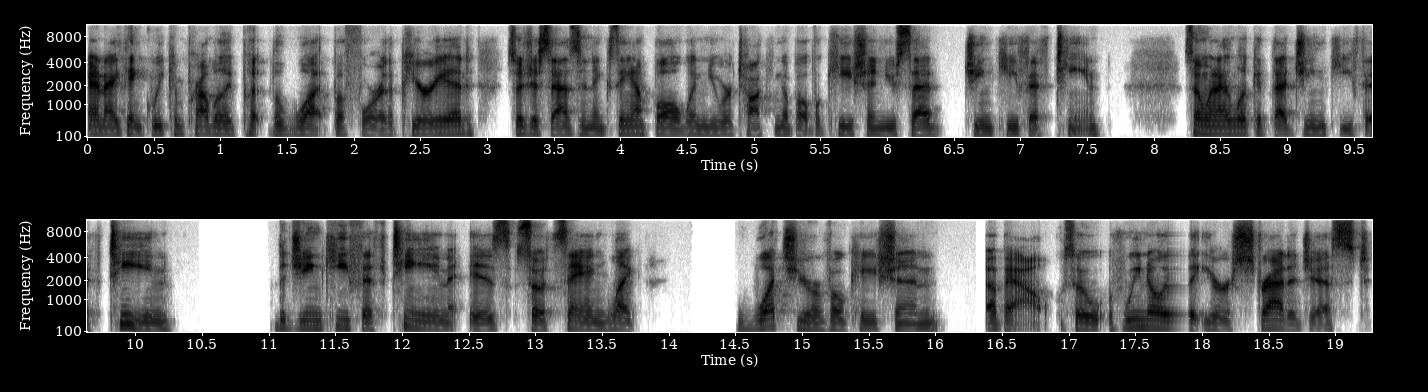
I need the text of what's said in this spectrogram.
And I think we can probably put the what before the period. So, just as an example, when you were talking about vocation, you said gene key 15. So, when I look at that gene key 15, the gene key 15 is so it's saying, like, what's your vocation? About. So if we know that you're a strategist,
